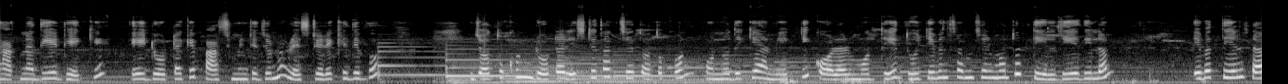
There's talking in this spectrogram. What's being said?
ঢাকনা দিয়ে ঢেকে এই ডোটাকে পাঁচ মিনিটের জন্য রেস্টে রেখে দেবো। যতক্ষণ ডোটা রেস্টে থাকছে ততক্ষণ অন্যদিকে আমি একটি কড়ার মধ্যে দুই টেবিল চামচের মতো তেল দিয়ে দিলাম। এবার তেলটা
